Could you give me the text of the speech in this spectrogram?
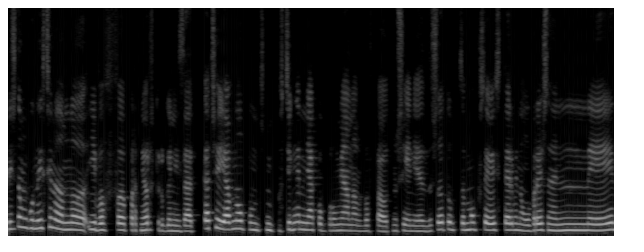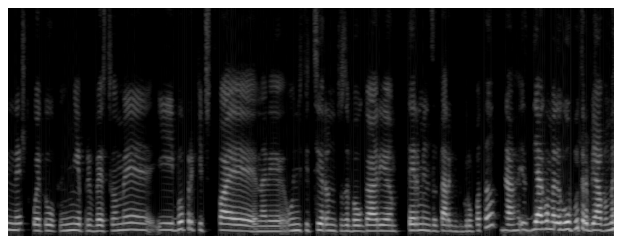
Виждам го наистина и в партньорски организации. Така че явно сме постигнали някаква промяна в това отношение, защото само по себе си термина увреждане не е нещо, което ние приветстваме и въпреки, че това е нали, унифицираното за България термин за таргет групата, да, избягваме да го употребяваме.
